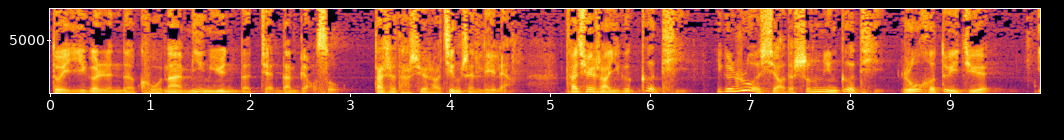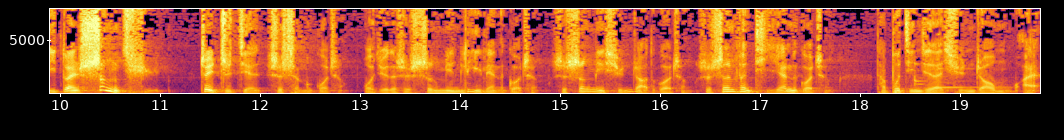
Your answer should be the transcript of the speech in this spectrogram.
对一个人的苦难命运的简单表述，但是他缺少精神力量，他缺少一个个体，一个弱小的生命个体如何对接一段盛曲，这之间是什么过程？我觉得是生命历练的过程，是生命寻找的过程，是身份体验的过程。他不仅仅在寻找母爱，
